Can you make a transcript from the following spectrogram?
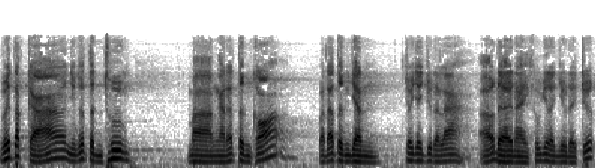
Với tất cả những cái tình thương mà ngài đã từng có và đã từng dành cho Gia La ở đời này cũng như là nhiều đời trước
